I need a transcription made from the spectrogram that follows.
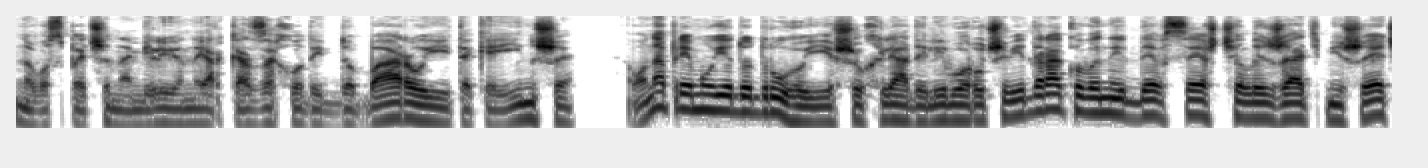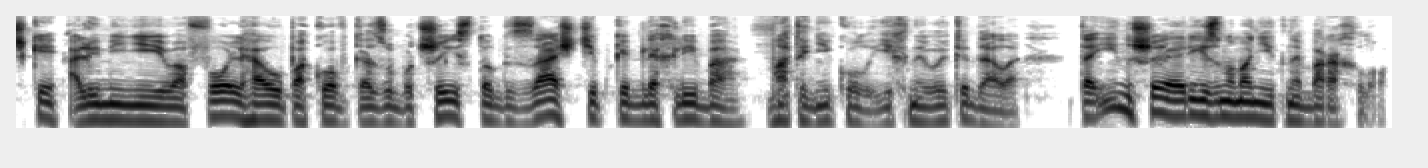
новоспечена мільйонерка заходить до бару і таке інше. Вона прямує до другої шухляди ліворуч від раковини, де все ще лежать мішечки, алюмінієва фольга, упаковка зубочисток, защіпки для хліба, мати ніколи їх не викидала, та інше різноманітне барахло.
